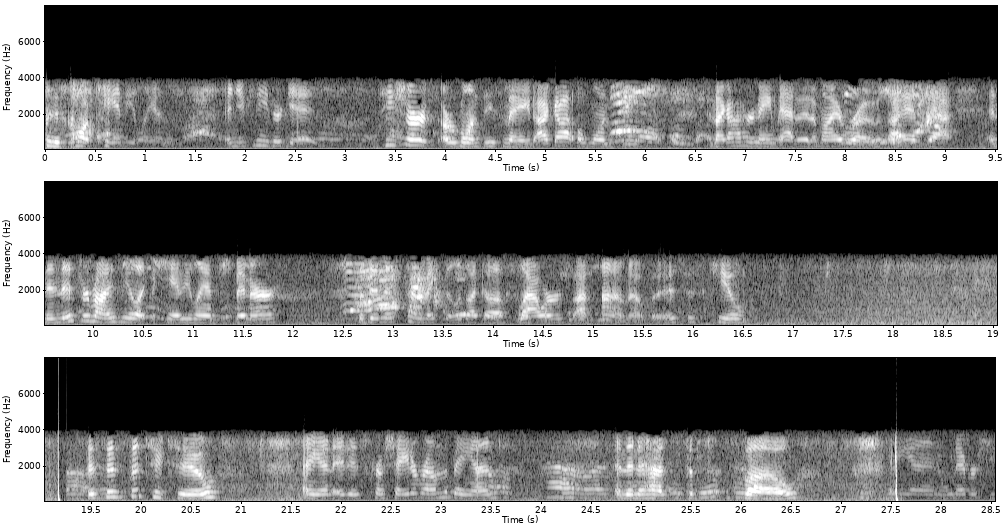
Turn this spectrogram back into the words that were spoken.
and it's called Candyland. And you can either get t-shirts or onesies made. I got a onesie, and I got her name added, Amaya Rose. I added that. And then this reminds me of like the Candyland spinner. So then this kind of makes it look like a flowers. I, I don't know, but it's just cute. This is the tutu, and it is crocheted around the band. And then it has the bow. And whenever she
